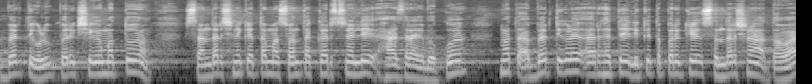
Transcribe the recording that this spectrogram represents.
ಅಭ್ಯರ್ಥಿಗಳು ಪರೀಕ್ಷೆಗೆ ಮತ್ತು ಸಂದರ್ಶನಕ್ಕೆ ತಮ್ಮ ಸ್ವಂತ ಖರ್ಚಿನಲ್ಲಿ ಹಾಜರಾಗಬೇಕು. ಮತ್ತು ಅಭ್ಯರ್ಥಿಗಳ ಅರ್ಹತೆ, ಲಿಖಿತ ಪರೀಕ್ಷೆ, ಸಂದರ್ಶನ ಅಥವಾ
